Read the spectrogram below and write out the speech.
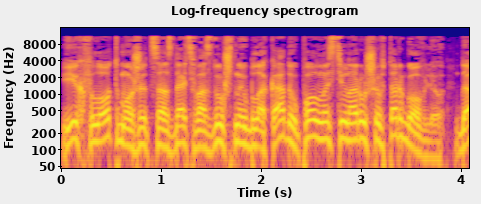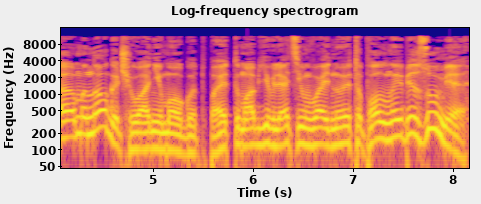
Их флот может создать воздушную блокаду, полностью нарушив торговлю. Да много чего они могут, поэтому объявлять им войну – это полное безумие.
